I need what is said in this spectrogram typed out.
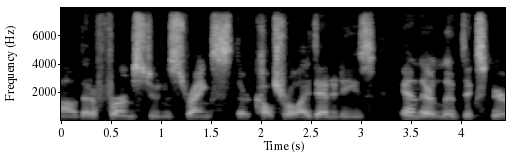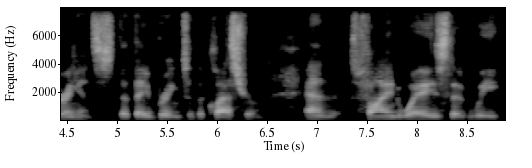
uh, that affirms students' strengths, their cultural identities, and their lived experience that they bring to the classroom, and find ways that we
